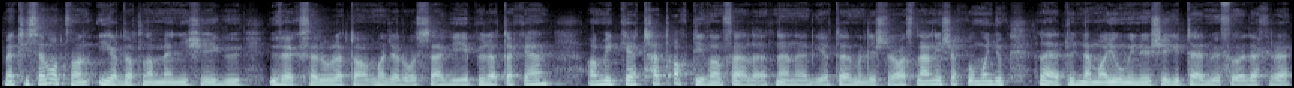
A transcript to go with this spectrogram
mert hiszen ott van írdatlan mennyiségű üvegfelület a magyarországi épületeken, amiket hát aktívan fel lehetne energiatermelésre használni, és akkor mondjuk lehet, hogy nem a jó minőségi termőföldekre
